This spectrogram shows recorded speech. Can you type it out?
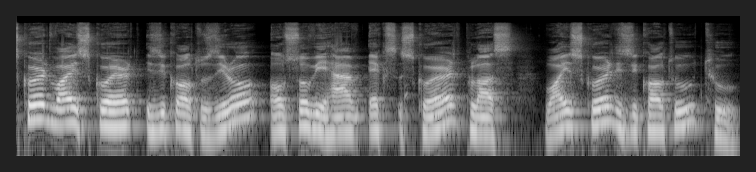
squared y squared is equal to 0. Also we have x squared plus y squared is equal to 2.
